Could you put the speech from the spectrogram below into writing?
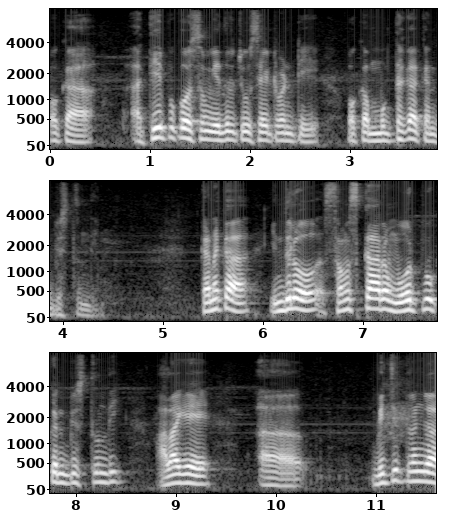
ఒక తీర్పు కోసం ఎదురు చూసేటువంటి ఒక ముగ్ధగా కనిపిస్తుంది. కనుక ఇందులో సంస్కారం ఓర్పు కనిపిస్తుంది. అలాగే విచిత్రంగా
